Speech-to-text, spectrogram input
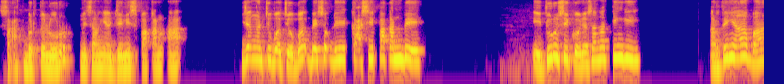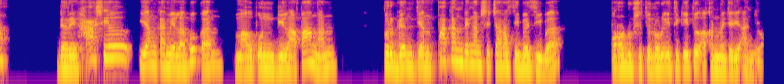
saat bertelur misalnya jenis pakan A, jangan coba-coba besok dikasih pakan B. Itu risikonya sangat tinggi. Artinya apa? Dari hasil yang kami lakukan maupun di lapangan pergantian pakan dengan secara tiba-tiba, produksi telur itik itu akan menjadi anjlok.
